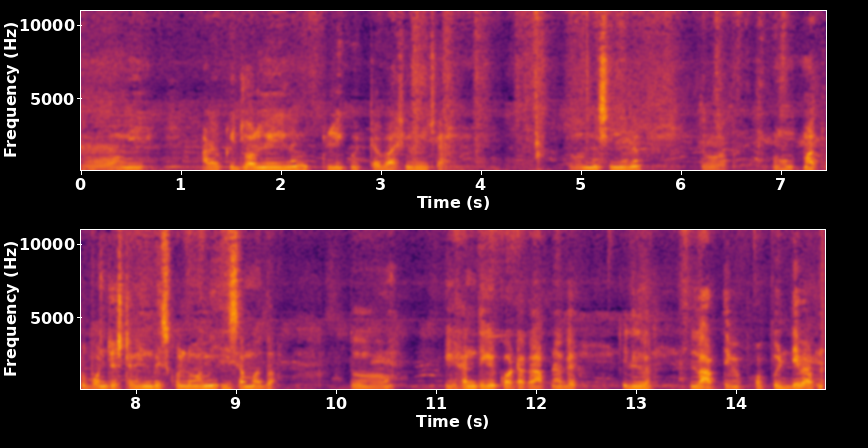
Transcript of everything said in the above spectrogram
তো আমি আরও একটু জল নিয়ে নিলাম একটু লিকুইডটা বাসি রয়েছে। তো মিশিয়ে নিলাম। তো মাত্র পঞ্চাশ টাকা ইনভেস্ট করলাম আমি হিসাব মতো। তো এখান থেকে ক টাকা আপনাকে লাভ দেবে প্রফিট দেবে আপনার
